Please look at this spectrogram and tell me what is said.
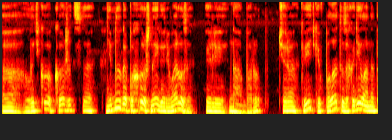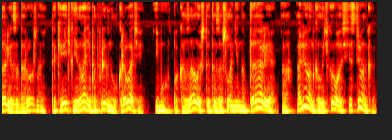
А Лытько, кажется, немного похож на Игоря Мороза, или наоборот. Вчера к Витьке в палату заходила Наталья Задорожная, так Витька едва не подпрыгнул к кровати. Ему показалось, что это зашла не Наталья, а Аленка Лытькова сестренка.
